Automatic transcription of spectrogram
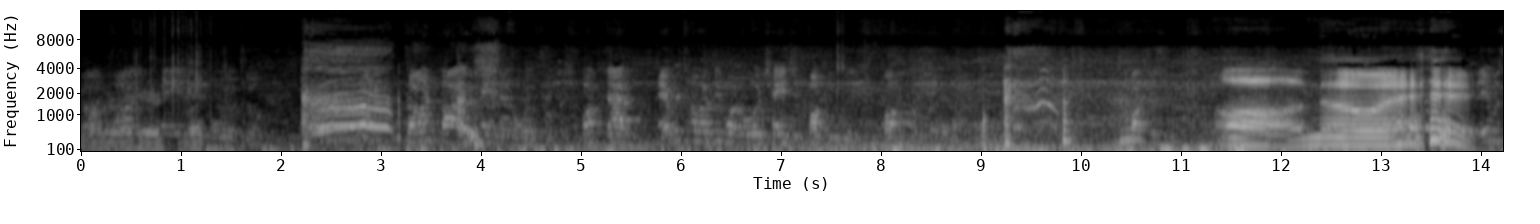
butter right here. But Don't buy a pan and oil filters. Fuck that. Every time I do my oil change, it fucking leaks. Fuck it. Fuck it. oh no way! It was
